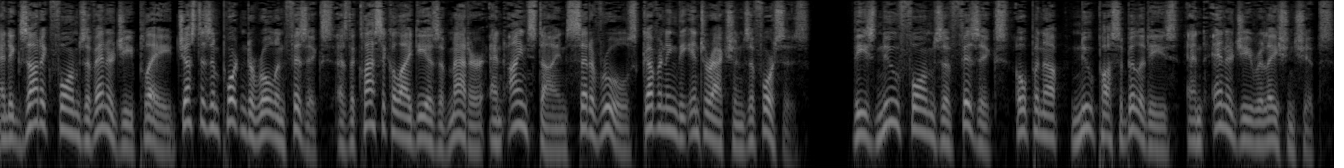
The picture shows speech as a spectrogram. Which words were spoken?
and exotic forms of energy play just as important a role in physics as the classical ideas of matter and Einstein's set of rules governing the interactions of forces. These new forms of physics open up new possibilities and energy relationships.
